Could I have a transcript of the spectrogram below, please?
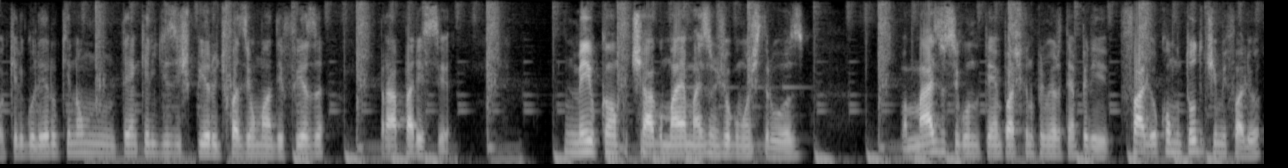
aquele goleiro que não tem aquele desespero de fazer uma defesa para aparecer. Meio campo, Thiago Maia, mais um jogo monstruoso. Mais o segundo tempo, acho que no primeiro tempo ele falhou, como todo time falhou.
